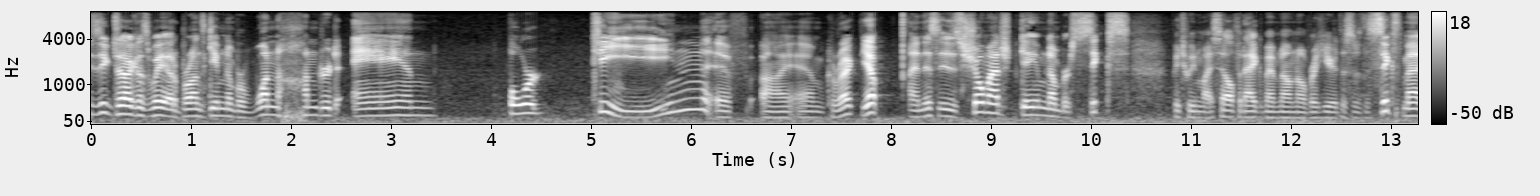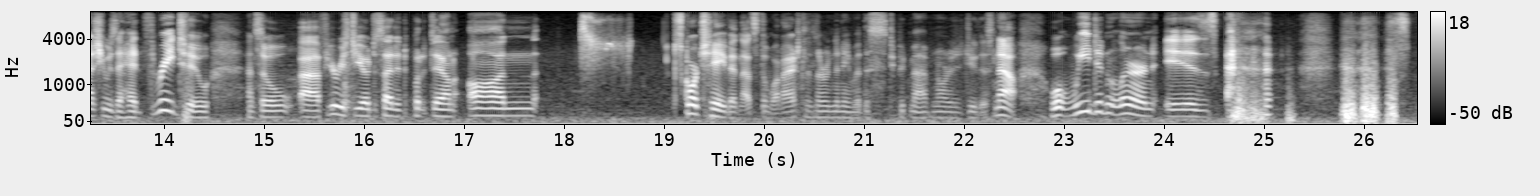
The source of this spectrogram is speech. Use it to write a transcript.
Zig talking his way out of bronze game number 114, if I am correct. Yep, and this is show match game number 6 between myself and Agamemnon over here. This was the sixth match. He was ahead 3-2, and so uh, Furious Geo decided to put it down on Scorched Haven. That's the one. I actually learned the name of this stupid map in order to do this. Now, what we didn't learn is...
